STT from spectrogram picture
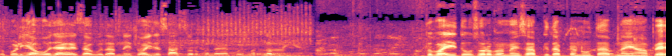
तो बढ़िया हो जाएगा हिसाब किताब, नहीं तो ऐसे सात सौ रुपये लगा कोई मतलब नहीं है। तो भाई, दो सौ रुपये में हिसाब किताब डन होता है अपना यहाँ पे,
